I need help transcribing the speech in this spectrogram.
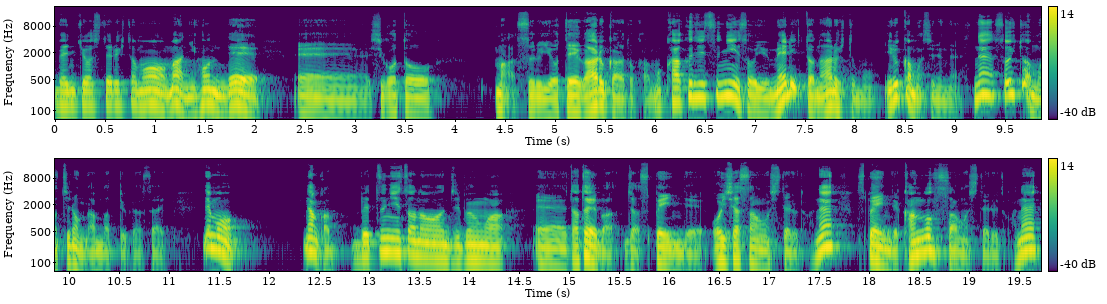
勉強してる人もまあ日本で、えー仕事をまあ、する予定があるからとかもう確実にそういうメリットのある人もいるかもしれないですねそういう人はもちろん頑張ってくださいでもなんか別にその自分は、えー例えばじゃあスペインでお医者さんをしてるとかねスペインで看護婦さんをしてるとかね、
